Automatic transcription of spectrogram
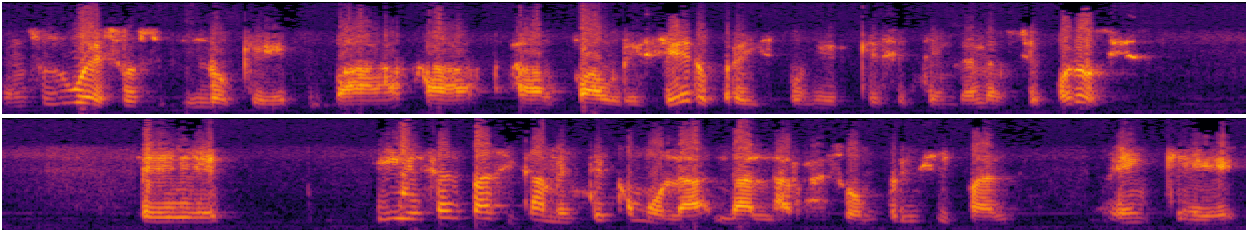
en sus huesos, lo que va a, favorecer o predisponer que se tenga la osteoporosis. Eh, y esa es básicamente como la, la, razón principal en que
